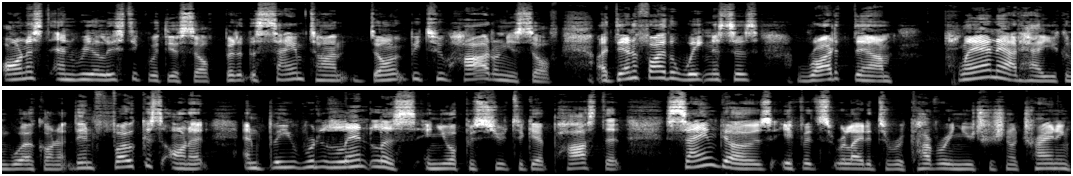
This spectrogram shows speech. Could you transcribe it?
honest and realistic with yourself, but at the same time, don't be too hard on yourself. Identify the weaknesses, write it down, plan out how you can work on it, then focus on it and be relentless in your pursuit to get past it. Same goes if it's related to recovery, nutritional training.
